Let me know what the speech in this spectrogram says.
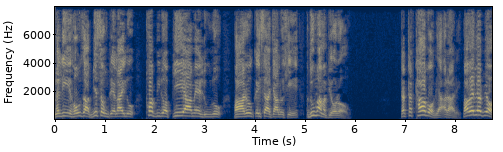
ငလျင်ဟုံးစားမြစ်စုံတယ်လိုက်လို့ထွက်ပြီးတော့ပြေးရမယ်လူတို့ဘာတို့ကိစ္စကြလို့ရှိရင်ဘယ်သူမှမပြောတော့ဘူးတတထားပေါ့ဗျာအဲ့ဒါတွေဘာပဲပြောပြော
